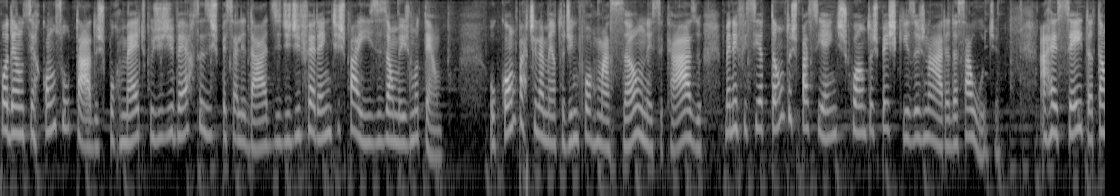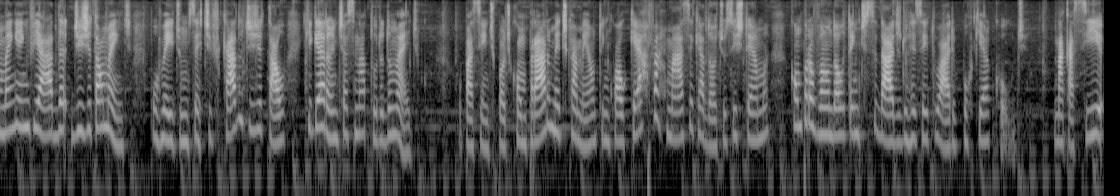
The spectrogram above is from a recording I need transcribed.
podendo ser consultados por médicos de diversas especialidades e de diferentes países ao mesmo tempo. O compartilhamento de informação, nesse caso, beneficia tanto os pacientes quanto as pesquisas na área da saúde. A receita também é enviada digitalmente, por meio de um certificado digital que garante a assinatura do médico. O paciente pode comprar o medicamento em qualquer farmácia que adote o sistema, comprovando a autenticidade do receituário por QR Code. Na CACI,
